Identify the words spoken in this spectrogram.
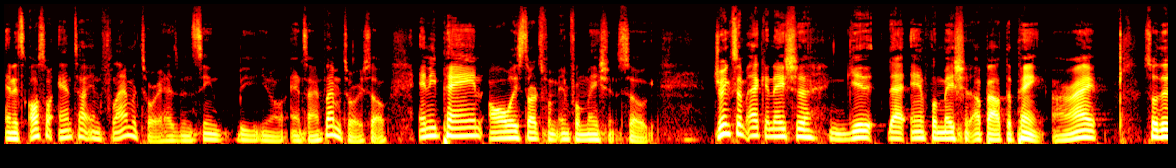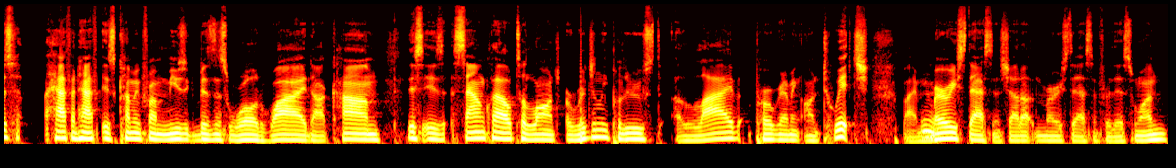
and it's also anti-inflammatory. It has been seen to be, you know, anti-inflammatory. So any pain always starts from inflammation. So drink some echinacea, and get that inflammation up out the paint. All right. So this half and half is coming from musicbusinessworldwide.com. This is SoundCloud to launch originally produced live programming on Twitch by mm. Murray Stassen. Shout out to Murray Stassen for this one.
